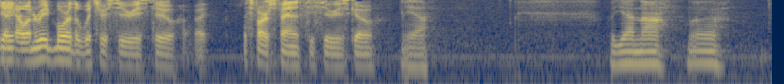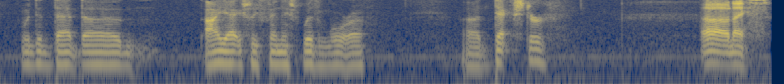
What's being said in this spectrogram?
Yeah, I want to read more of the Witcher series too, as far as fantasy series go. Yeah. But yeah, nah. Uh, we did that. Uh, I actually finished with Laura. Uh, Dexter. Oh, nice.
